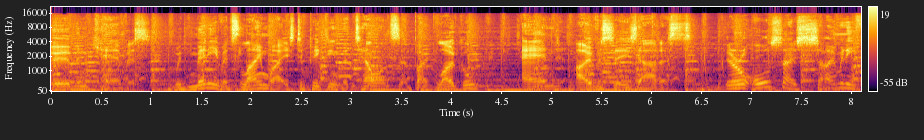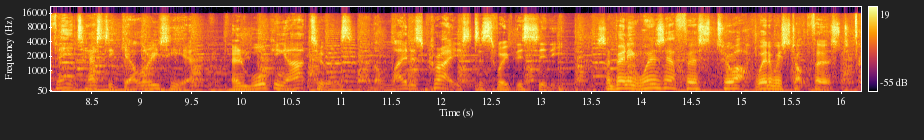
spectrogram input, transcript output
urban canvas, with many of its laneways depicting the talents of both local and overseas artists. There are also so many fantastic galleries here, and walking art tours are the latest craze to sweep this city. So, Bernie, where's our first tour? Where do we stop first?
